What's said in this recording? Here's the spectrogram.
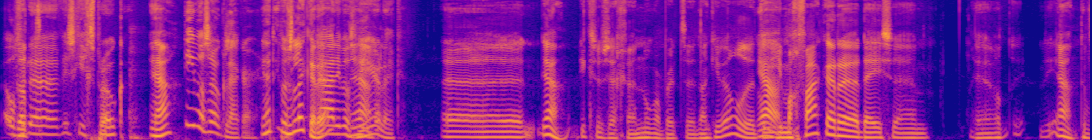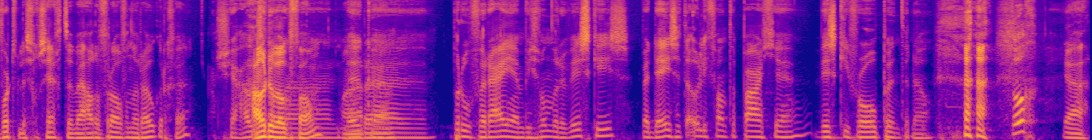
Over dat... de whisky gesproken. Ja? Die was ook lekker. Ja, die was lekker, hè? Ja, die was ja. heerlijk. Uh, ja, ik zou zeggen, Norbert, uh, dankjewel. Ja. Je mag vaker uh, deze... want, ja, er wordt wel eens gezegd, wij houden vooral van de rokerige. Houden we ook van. Maar, leuke proeverijen en bijzondere whiskies. Bij deze het olifantenpaardje, whiskyforall.nl. Toch? Ja.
